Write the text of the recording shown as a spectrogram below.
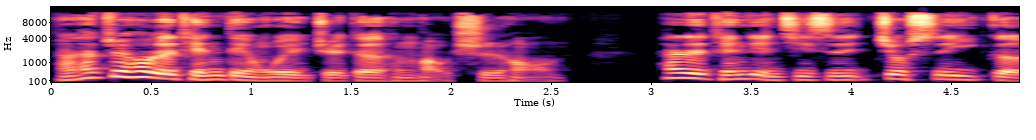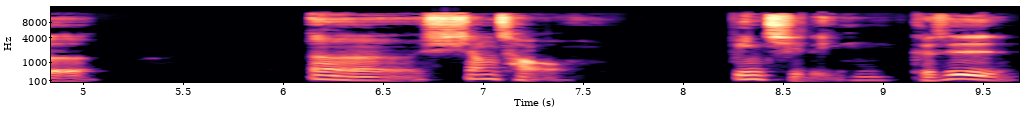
然后他最后的甜点我也觉得很好吃哦。他的甜点其实就是一个呃香草冰淇淋，可是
